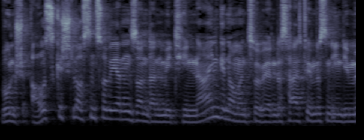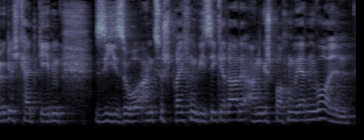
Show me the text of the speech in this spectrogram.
Wunsch ausgeschlossen zu werden, sondern mit hineingenommen zu werden. Das heißt, wir müssen ihnen die Möglichkeit geben, sie so anzusprechen, wie sie gerade angesprochen werden wollen.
